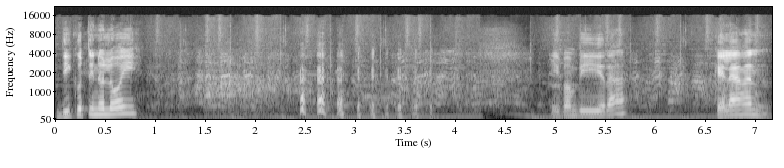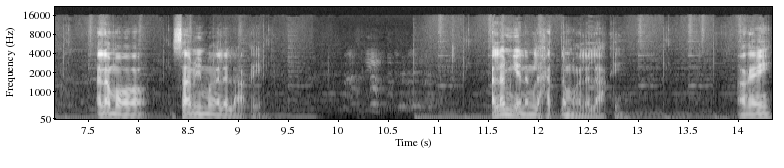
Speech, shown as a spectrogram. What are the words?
di ko tinuloy. Ibang bira. Kailangan, alam mo, sa aming mga lalaki, alam niya ng lahat ng mga lalaki. Okay?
